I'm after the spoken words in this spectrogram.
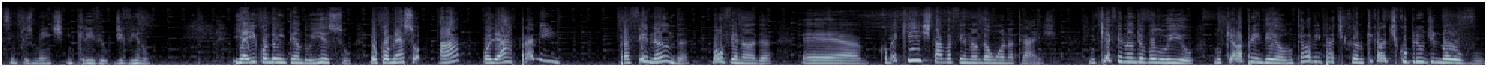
simplesmente incrível, divino. E aí, quando eu entendo isso, eu começo a olhar para mim, para Fernanda. Bom, Fernanda, é... como é que estava a Fernanda um ano atrás? No que a Fernanda evoluiu? No que ela aprendeu? No que ela vem praticando? O que ela descobriu de novo?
